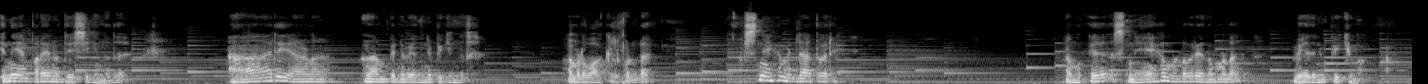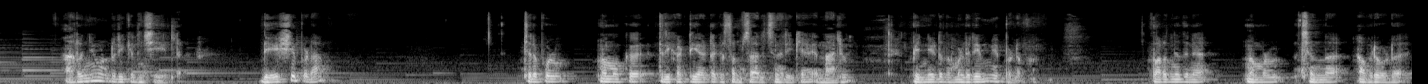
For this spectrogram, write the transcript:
ഇന്ന് ഞാൻ പറയാൻ ഉദ്ദേശിക്കുന്നത് ആരെയാണ് നാം പിന്നെ വേദനിപ്പിക്കുന്നത്? നമ്മുടെ വാക്കുകൾ കൊണ്ട്. സ്നേഹമില്ലാത്തവരെ. നമുക്ക് സ്നേഹമുള്ളവരെ നമ്മൾ വേദനിപ്പിക്കുമോ? അറിഞ്ഞുകൊണ്ടൊരിക്കലും ചെയ്യില്ല. ദേഷ്യപ്പെടാം. ചിലപ്പോൾ നമുക്ക് ഇത്തിരി കട്ടിയായിട്ടൊക്കെ സംസാരിച്ചു നിൽക്കുക എന്നാലും പിന്നീട് നമ്മൾ രമ്യപ്പെടും. പറഞ്ഞതിന് നമ്മൾ ചെന്ന് അവരോട്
